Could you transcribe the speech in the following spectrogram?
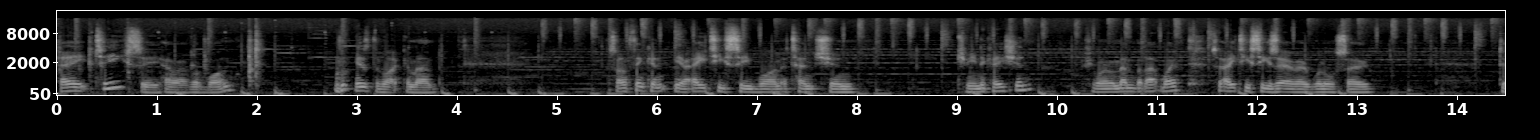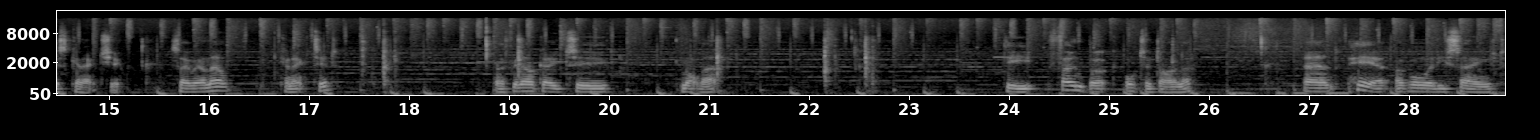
ATC however 1 is the right command. So I'm thinking, yeah, ATC1 attention communication if you want to remember that way. So ATC0 will also disconnect you. So we are now connected And if we now go to, not that, the phone book auto dialer, and here I've already saved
